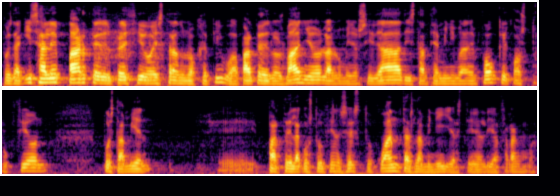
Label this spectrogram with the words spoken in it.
Pues de aquí sale parte del precio extra de un objetivo, aparte de los baños, la luminosidad, distancia mínima de enfoque, construcción, pues también eh, parte de la construcción es esto, cuántas laminillas tiene el diafragma.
